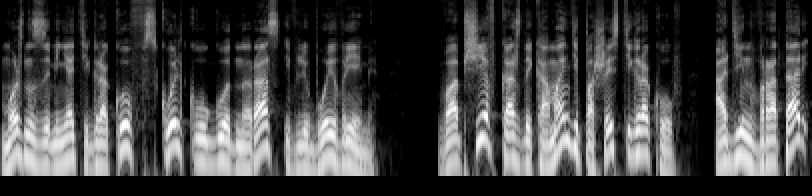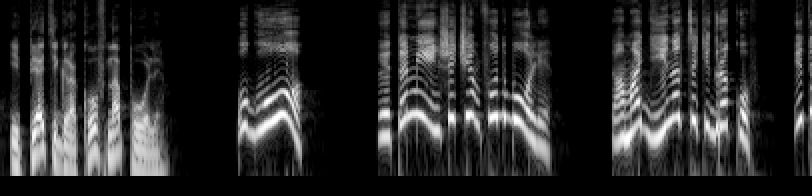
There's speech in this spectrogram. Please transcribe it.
можно заменять игроков сколько угодно раз и в любое время. Вообще в каждой команде по 6 игроков, один вратарь и 5 игроков на поле. Ого! Это меньше, чем в футболе. Там 11 игроков. Это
